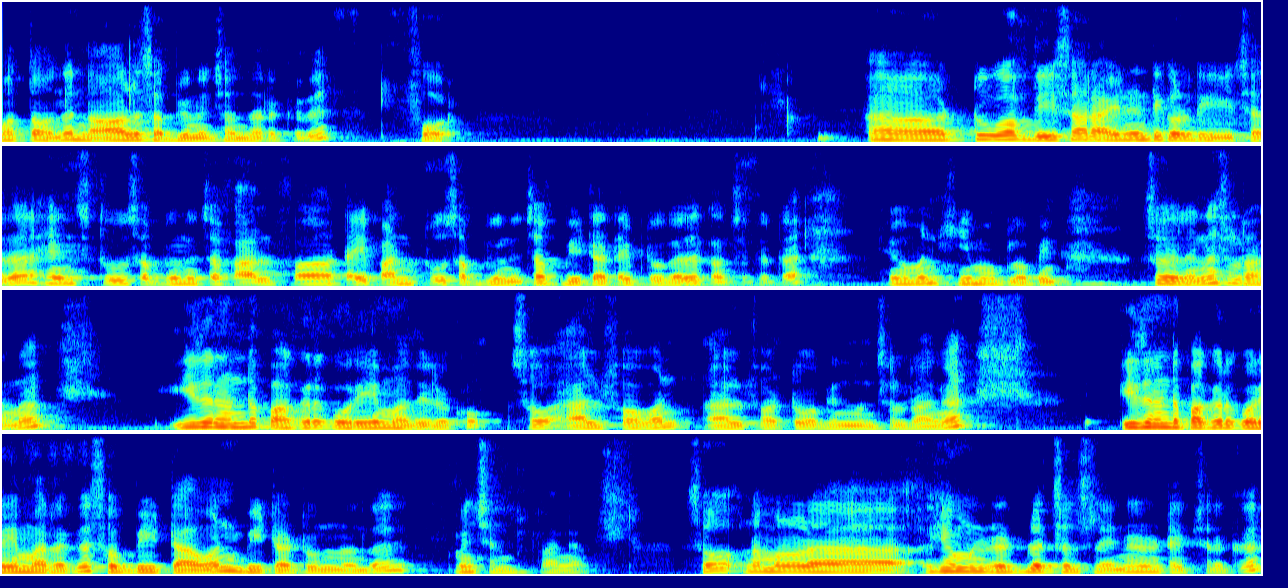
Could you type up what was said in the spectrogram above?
மொத்தம் வந்து நாலு சப்யூனிட்ஸ் வந்து இருக்குது. Four two of these are identical to each other hence two subunits of alpha type and two subunits of beta type together consider human haemoglobin so இதில் என்ன சொல்கிறாங்கன்னா இது ரெண்டும் பார்க்குறக்கு ஒரே மாதிரி இருக்கும். So alpha one alpha two அப்படின்னு வந்து சொல்கிறாங்க இது ரெண்டு பார்க்குறக்கு ஒரே மாதிரி இருக்குது ஸோ பீட்டா ஒன் பீட்டா டூன்னு வந்து மென்ஷன் பண்ணுறாங்க ஸோ நம்மளோட ஹியூமன் ரெட் பிளட் செல்ஸில் என்னென்ன டைப்ஸ் இருக்குது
